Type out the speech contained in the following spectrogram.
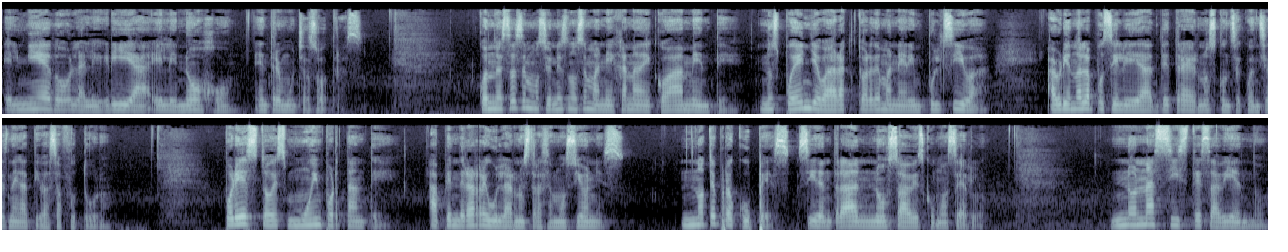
el miedo, la alegría, el enojo, entre muchas otras. Cuando estas emociones no se manejan adecuadamente, nos pueden llevar a actuar de manera impulsiva, abriendo la posibilidad de traernos consecuencias negativas a futuro. Por esto es muy importante aprender a regular nuestras emociones. No te preocupes si de entrada no sabes cómo hacerlo. No naciste sabiendo,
